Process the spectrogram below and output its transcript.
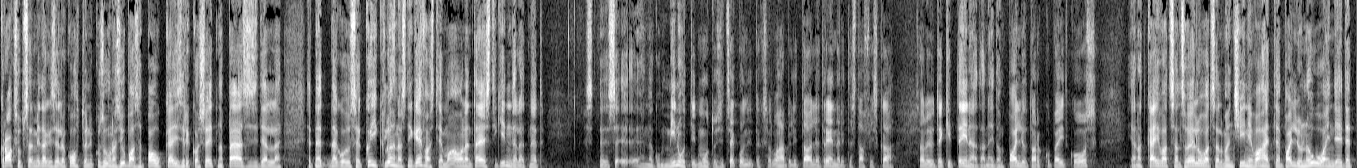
kraaksub seal midagi selle kohtuniku suunas, juba see pauk käis, rikošett, nad pääsesid jälle. et need nagu see kõik lõhnas nii kehvasti ja ma olen täiesti kindel, et need see, nagu minutid muutusid sekunditeks seal vahepeal Itaalia treenerite staff'is ka. seal ju tekib teine häda, neid on palju tarku päid koos ja nad käivad seal, sõeluvad seal Mancini vahet ja palju nõuandjaid, et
